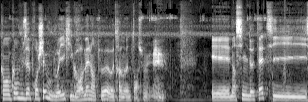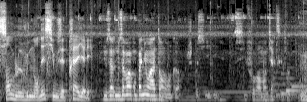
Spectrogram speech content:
Quand, quand vous approchez, vous le voyez qui grommelle un peu à votre intention. Et d'un signe de tête, il semble vous demander si vous êtes prêt à y aller. Nous, a- nous avons un compagnon à attendre encore. Je sais pas si- s'il faut vraiment dire que c'est toi.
